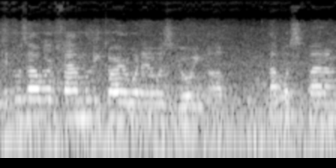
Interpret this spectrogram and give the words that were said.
it was our family car when I was growing up. Tapos parang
